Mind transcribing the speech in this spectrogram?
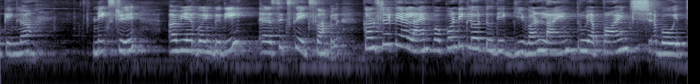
ஓகேங்களா next uh, we are going to the uh, sixth example. Construct a line perpendicular to the given line through a point above it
